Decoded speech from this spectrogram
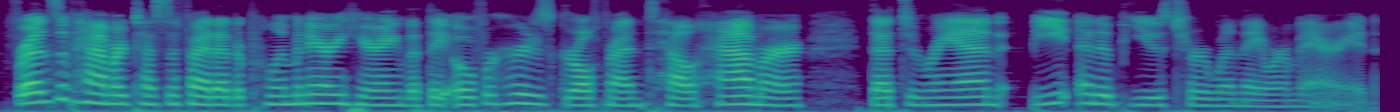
Friends of Hammer testified at a preliminary hearing that they overheard his girlfriend tell Hammer that Duran beat and abused her when they were married.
